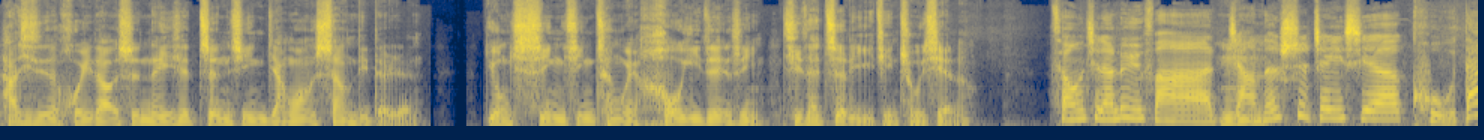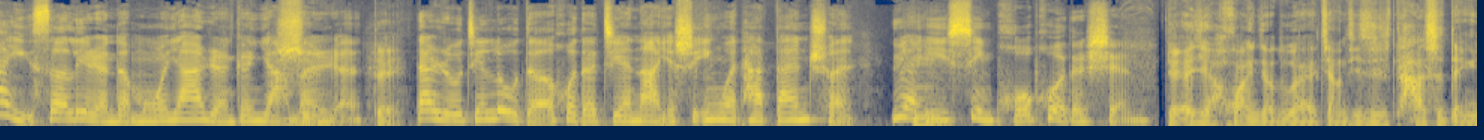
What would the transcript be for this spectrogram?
他其实回到是那些真心仰望上帝的人，用信心成为后裔这件事情，其实在这里已经出现了。从前的律法讲的是这一些苦待以色列人的摩押人跟亚门人，对。但如今路德获得接纳，也是因为他单纯愿意信婆婆的神。对，而且换个角度来讲，其实他是等于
